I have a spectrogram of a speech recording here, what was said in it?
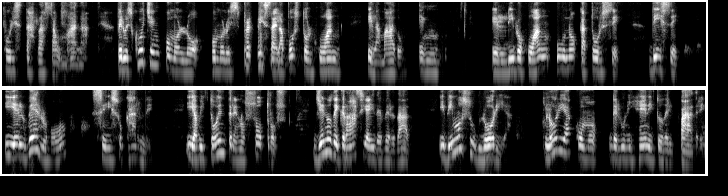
por esta raza humana. Pero escuchen cómo lo, como lo expresa el apóstol Juan, el amado, en el libro Juan 1, 14, dice, y el verbo se hizo carne y habitó entre nosotros, lleno de gracia y de verdad, y vimos su gloria, gloria como del unigénito del Padre.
